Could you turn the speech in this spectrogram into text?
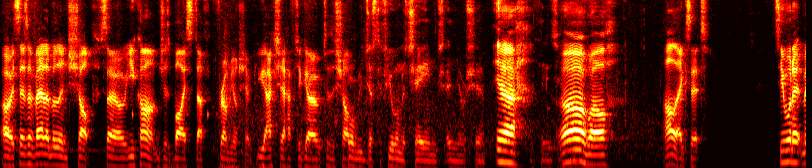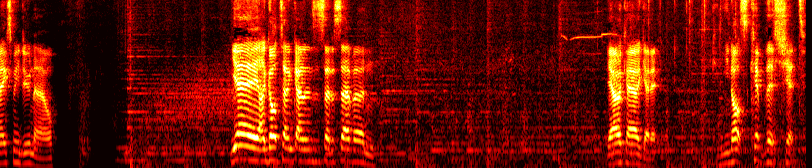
Oh, it says available in shop, so you can't just buy stuff from your ship. You actually have to go to the shop. Probably just if you want to change in your ship. Yeah. the Things you Oh well. I'll exit. See what it makes me do now. Yay! I got 10 cannons instead of 7! Yeah, okay, I get it. Can you not skip this shit?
